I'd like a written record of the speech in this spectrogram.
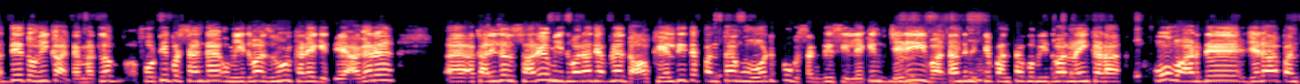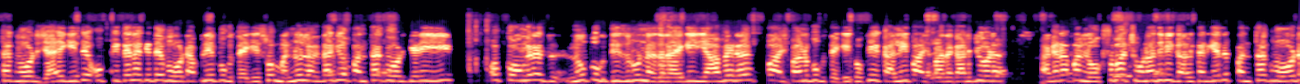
ਅੱਧੇ ਤੋਂ ਵੀ ਘੱਟ ਮਤਲਬ 40% ਉਮੀਦਵਾਰ ਜ਼ਰੂਰ ਖੜੇ ਕੀਤੇ ਆ। ਅਗਰ ਅਕਾਲੀ ਦਲ ਸਾਰੇ ਉਮੀਦਵਾਰਾਂ ਤੇ ਆਪਣਾ ਦਾਅਵ ਖੇਲਦੀ ਤੇ ਪੰਥਕ ਵੋਟ ਭੁਗ ਸਕਦੀ ਸੀ ਲੇਕਿਨ ਜਿਹੜੀ ਵਾਰਡਾਂ ਦੇ ਵਿੱਚ ਪੰਥਕ ਉਮੀਦਵਾਰ ਨਹੀਂ ਖੜਾ ਉਹ ਵਾਰਡ ਦੇ ਜਿਹੜਾ ਪੰਥਕ ਵੋਟ ਜਾਏਗੀ ਤੇ ਉਹ ਕਿਤੇ ਨਾ ਕਿਤੇ ਵੋਟ ਆਪਣੀ ਭੁਗਤੇਗੀ ਸੋ ਮੈਨੂੰ ਲੱਗਦਾ ਕਿ ਉਹ ਪੰਥਕ ਵੋਟ ਜਿਹੜੀ ਉਹ ਕਾਂਗਰਸ ਨੂੰ ਭੁਗਤਦੀ ਜ਼ਰੂਰ ਨਜ਼ਰ ਆਏਗੀ ਜਾਂ ਫਿਰ ਭਾਜਪਾ ਨੂੰ ਭੁਗਤੇਗੀ ਕਿਉਂਕਿ ਅਕਾਲੀ ਭਾਜਪਾ ਦਾ ਗੱਠਜੋੜ। ਅਗਰ ਆਪਾਂ ਲੋਕ ਸਭਾ ਚੋਣਾਂ ਦੀ ਵੀ ਗੱਲ ਕਰੀਏ ਤੇ ਪੰਥਕ ਵੋਟ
